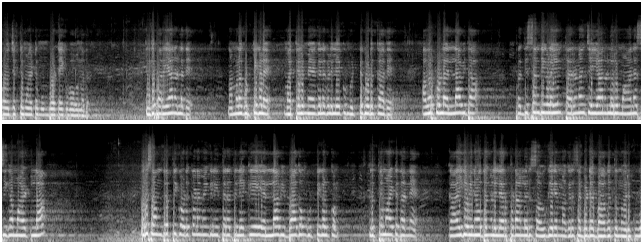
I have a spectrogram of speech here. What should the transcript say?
പ്രോജക്റ്റുമായിട്ട് മുമ്പോട്ടേക്ക് പോകുന്നത്. എനിക്ക് പറയാനുള്ളത് നമ്മളെ കുട്ടികളെ മറ്റൊരു മേഖലകളിലേക്കും വിട്ടുകൊടുക്കാതെ അവർക്കുള്ള എല്ലാവിധ പ്രതിസന്ധികളെയും തരണം ചെയ്യാനുള്ളൊരു മാനസികമായിട്ടുള്ള സംതൃപ്തി കൊടുക്കണമെങ്കിൽ ഇത്തരത്തിലേക്ക് എല്ലാ വിഭാഗം കുട്ടികൾക്കും കൃത്യമായിട്ട് തന്നെ കായിക വിനോദങ്ങളിൽ ഏർപ്പെടാനുള്ള ഒരു സൗകര്യം നഗരസഭയുടെ ഭാഗത്തുനിന്ന് ഒരുക്കുക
